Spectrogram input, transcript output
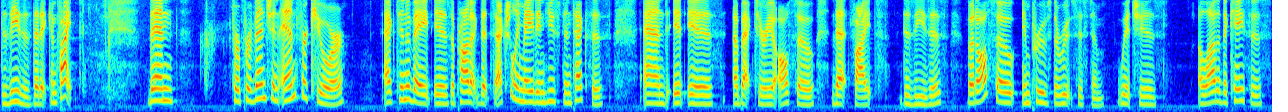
diseases that it can fight. Then for prevention and for cure, Actinovate is a product that's actually made in Houston, Texas, and it is a bacteria also that fights diseases, but also improves the root system, which is a lot of the cases,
